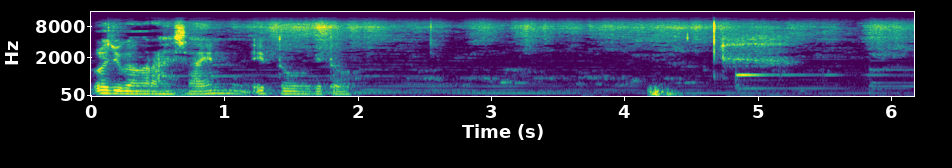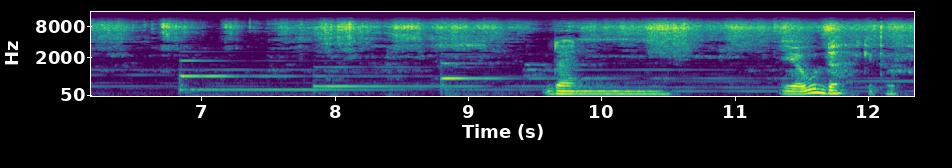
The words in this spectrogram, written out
lo juga ngerasain itu gitu. Dan ya udah gitu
